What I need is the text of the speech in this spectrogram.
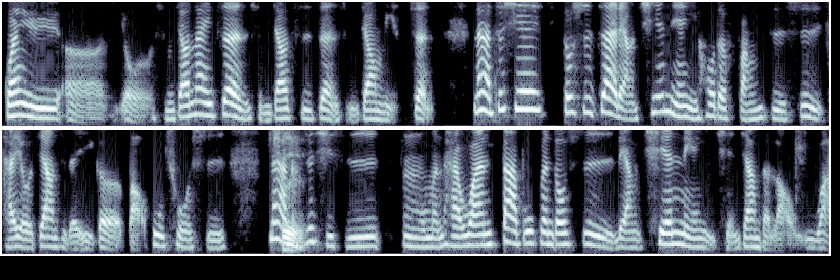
关于呃有什么叫耐震，什么叫自震，什么叫免震。那这些都是在两千年以后的房子是才有这样子的一个保护措施。那可是其实，嗯，我们台湾大部分都是两千年以前这样的老屋啊。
